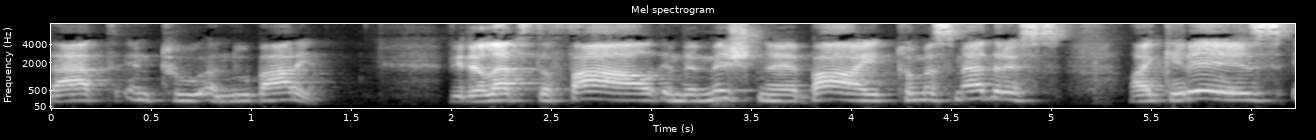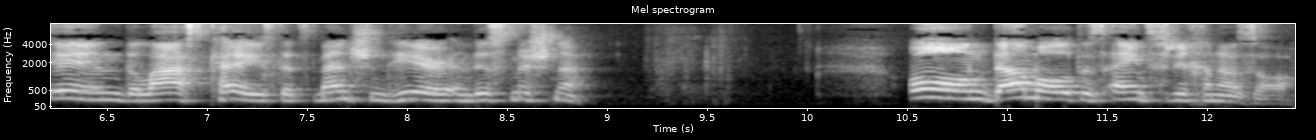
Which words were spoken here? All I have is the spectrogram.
that into a new body. Wie der letzte Fall in the Mishnah by Tumas Medris, like it is in the last case that's mentioned here in this Mishnah. On Damolt is ein Tzrichen Azah.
